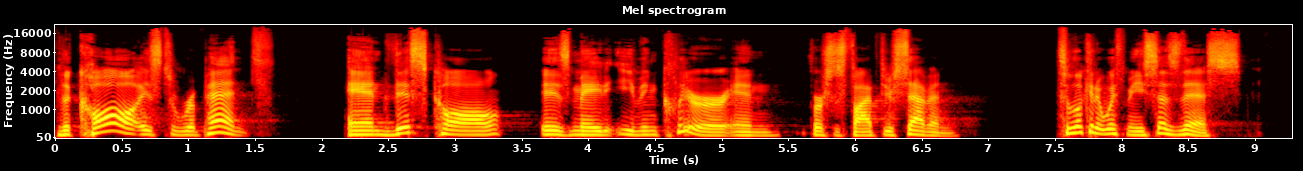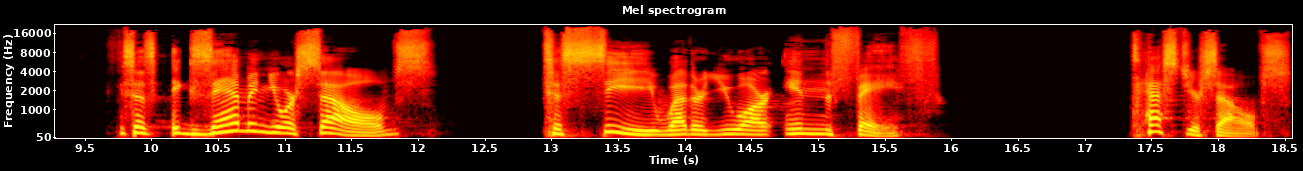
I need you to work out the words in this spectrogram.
The call is to repent, and this call is made even clearer in verses five through seven. So look at it with me. He says this. He says, examine yourselves to see whether you are in faith. Test yourselves.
